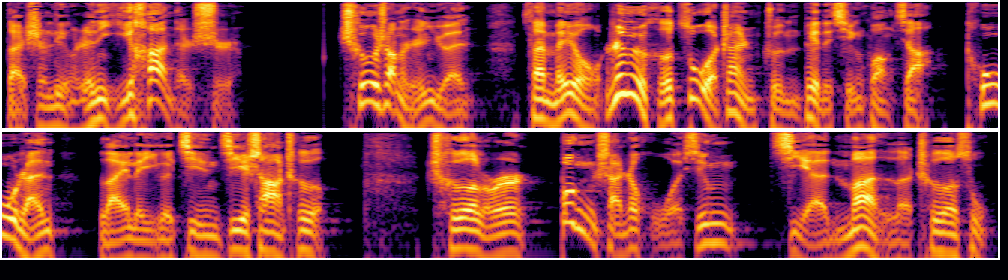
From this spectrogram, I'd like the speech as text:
但是令人遗憾的是，车上的人员在没有任何作战准备的情况下，突然来了一个紧急刹车，车轮迸闪着火星，减慢了车速。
